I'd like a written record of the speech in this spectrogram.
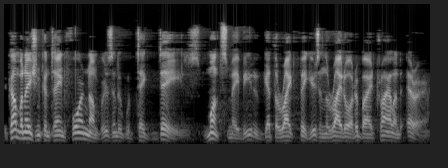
The combination contained four numbers, and it would take days, months maybe, to get the right figures in the right order by trial and error.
